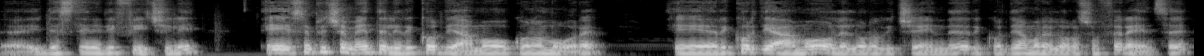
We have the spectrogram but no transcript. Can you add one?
eh, i destini difficili e semplicemente li ricordiamo con amore e ricordiamo le loro vicende, ricordiamo le loro sofferenze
